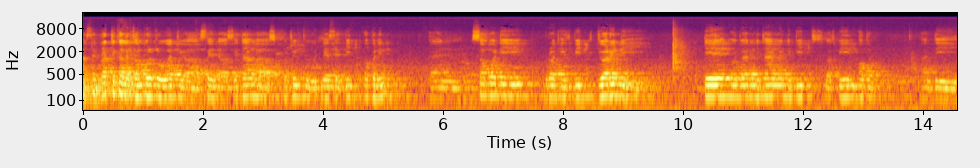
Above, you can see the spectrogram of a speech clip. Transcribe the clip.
As a practical example to what you are saying, there was a time I was opportunity to witness a bid opening, and somebody brought his bid during the day or during the time when the bid was being opened, and the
